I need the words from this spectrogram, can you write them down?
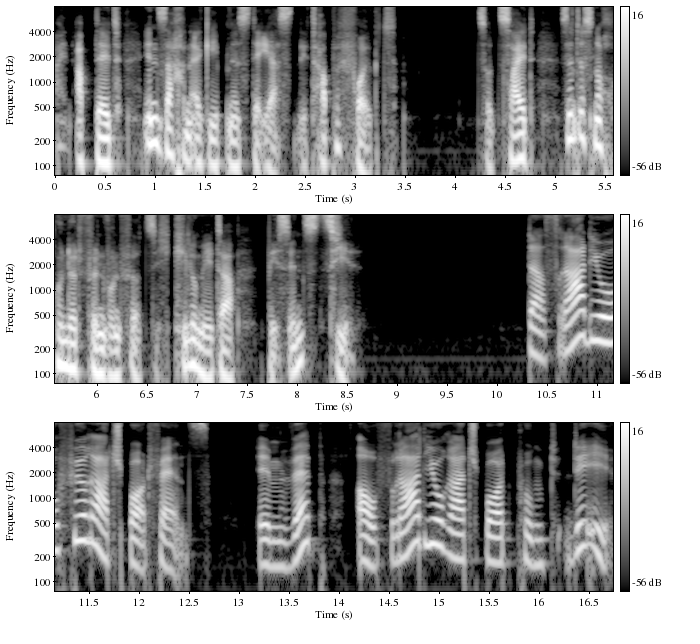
Ein Update in Sachen Ergebnis der ersten Etappe folgt. Zurzeit sind es noch 145 Kilometer bis ins Ziel. Das Radio für Radsportfans. Im Web auf radioradsport.de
